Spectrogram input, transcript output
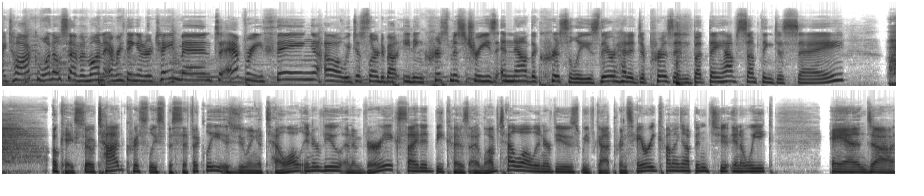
My Talk 1071, Everything Entertainment, everything. Oh, we just learned about eating Christmas trees, and now the Chrisleys, they're headed to prison, but they have something to say. Okay, so Todd Chrisley specifically is doing a tell all interview, and I'm very excited because I love tell all interviews. We've got Prince Harry coming up into in a week. And uh,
